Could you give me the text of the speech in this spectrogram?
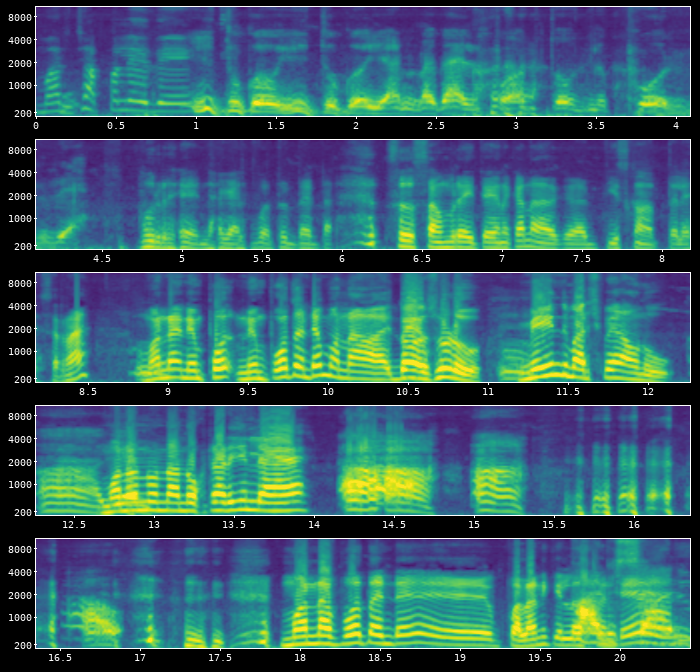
మరి చెప్పలేదే? ఇదిగో ఇదిగో ఎండగలిపోతుంది పొర్రె. బుర్రే నాకు వెళ్ళిపోతుందంట సో సమ్మర్ అయితే కనుక నాకు అది తీసుకొని వస్తలే సరేనా? మొన్న నేను పో నేను పోతుంటే మొన్న ఇదో చూడు మెయిన్ది మర్చిపోయినావు నువ్వు. ఆ, మొన్న నువ్వు నన్ను ఒకటి అడిగినలే ఆ, ఆ. అవ్. మొన్న పోతుంటే పొలానికి వెళ్ళి వస్తుంటే అడిశాను.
